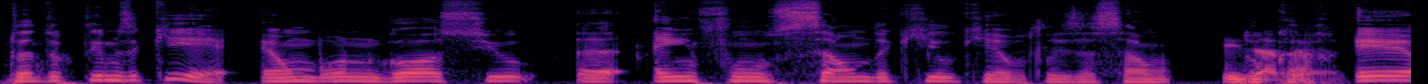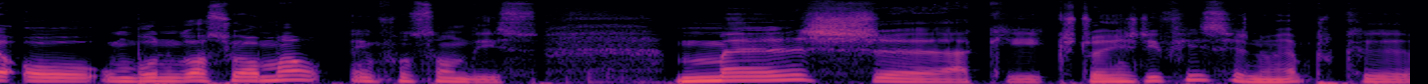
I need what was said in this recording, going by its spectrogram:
Portanto, o que temos aqui é, é um bom negócio uh, em função daquilo que é a utilização Exatamente. do carro. É ou um bom negócio ou mau em função disso. Mas uh, há aqui questões difíceis, não é? Porque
